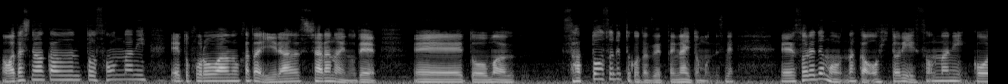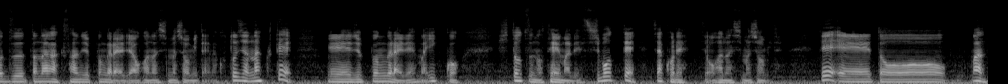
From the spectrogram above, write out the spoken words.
まあ、私のアカウント、そんなに、えっ、と、フォロワーの方いらっしゃらないので、えっ、と、まあ、殺到するってことは絶対ないと思うんですね。えー、それでもなんかお一人、そんなにこうずっと長く30分くらいじゃあお話しましょうみたいなことじゃなくて、えー、10分くらいで、まあ、1個、1つのテーマで絞って、じゃあこれ、じゃあお話しましょうみたいな。で、えっ、ー、と、まあ、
